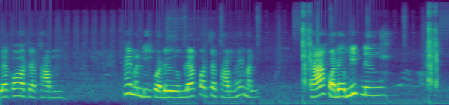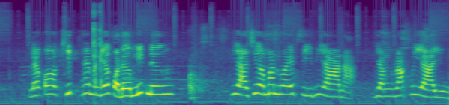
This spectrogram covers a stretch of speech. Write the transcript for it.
แล้วก็จะทำให้มันดีกว่าเดิม แล้วก็จะทำให้มันช้ากว่าเดิมนิดนึง แล้วก็คิดให้มันเยอะกว่าเดิมนิดนึงพี่ยาเชื่อมั่นว่าเอฟซีพี่ยาน่ะ ยังรักพี่ยาอยู่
